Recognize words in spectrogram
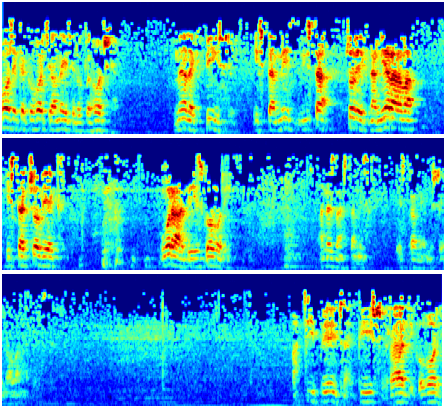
Može kako hoće, ali neće dok hoće. Melek piše i šta, misli, i šta čovjek namjerava i šta čovjek uradi, izgovori. A ne zna šta misli. Ispravnije mišljenje Allah. A ti pričaj, piši, radi, govori.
